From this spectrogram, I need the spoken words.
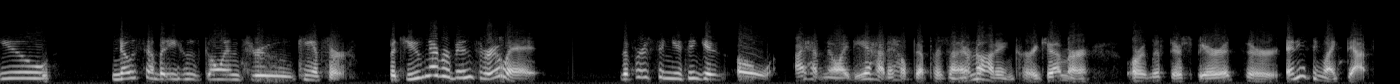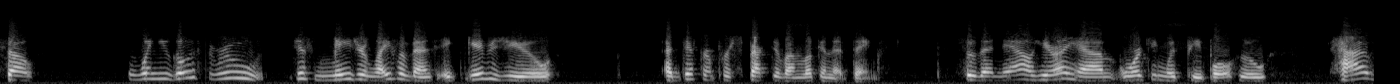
you know somebody who's going through cancer, but you've never been through it, the first thing you think is, oh, I have no idea how to help that person. I don't know how to encourage them or or lift their spirits or anything like that. So when you go through just major life events, it gives you a different perspective on looking at things. So then now here I am working with people who have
